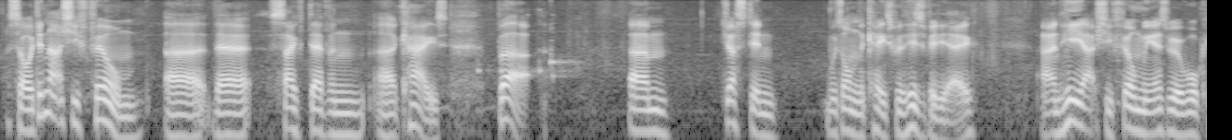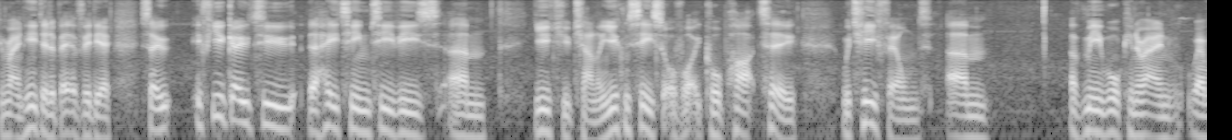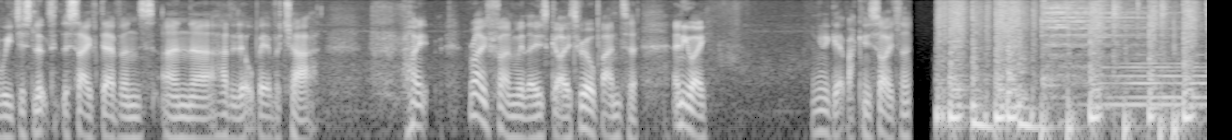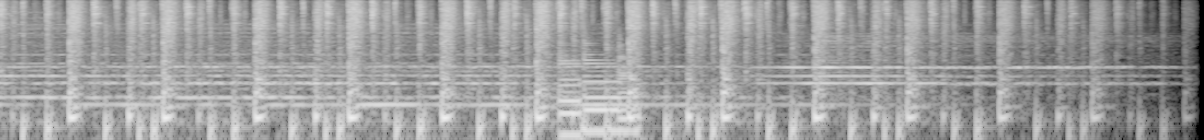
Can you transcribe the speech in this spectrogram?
so I didn't actually film uh, their South Devon uh, cows, but um, Justin was on the case with his video and he actually filmed me as we were walking around. He did a bit of video. So if you go to the Hay Team TV's um, YouTube channel, you can see sort of what he called part two, which he filmed um, of me walking around where we just looked at the South Devons and uh, had a little bit of a chat. Right, right fun with those guys, real banter. Anyway, I'm going to get back inside. So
